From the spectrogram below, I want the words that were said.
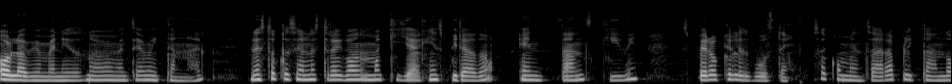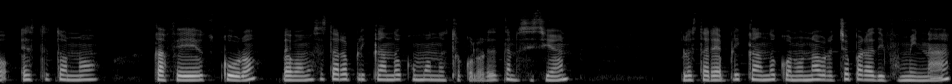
Hola, bienvenidos nuevamente a mi canal. En esta ocasión les traigo un maquillaje inspirado en Thanksgiving. Espero que les guste. Vamos a comenzar aplicando este tono café oscuro. Lo vamos a estar aplicando como nuestro color de transición. Lo estaré aplicando con una brocha para difuminar.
